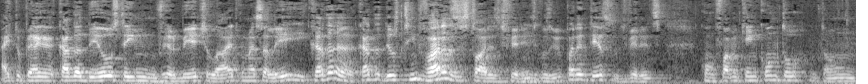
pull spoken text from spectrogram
Aí tu pega, cada deus tem um verbete lá e tu começa a ler, e cada, cada deus tem várias histórias diferentes, inclusive parentescos diferentes, conforme quem contou. Então,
